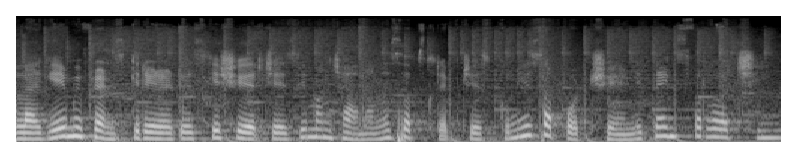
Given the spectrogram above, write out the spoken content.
అలాగే మీ ఫ్రెండ్స్కి రిలేటివ్స్కి షేర్ చేసి మన ఛానల్ని సబ్స్క్రైబ్ చేసుకుని సపోర్ట్ చేయండి. థ్యాంక్స్ ఫర్ వాచింగ్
